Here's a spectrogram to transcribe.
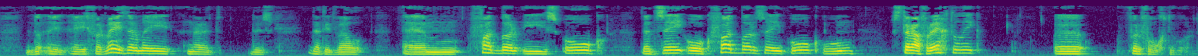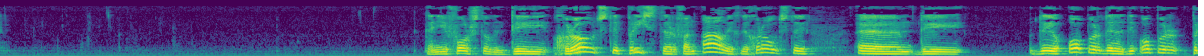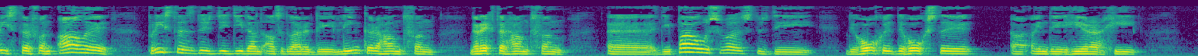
hij verwijst daarmee naar het, dus dat het wel um, vatbaar is ook, dat zij ook vatbaar zijn ook om strafrechtelijk uh, vervolgd te worden. Kan je je voorstellen, de grootste priester van alle, de grootste, uh, de, de opper, de, de opperpriester van alle priesters, dus die, die dan als het ware de linkerhand van, de rechterhand van uh, die paus was, dus die, de, hoge, de hoogste uh, in de hiërarchie,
